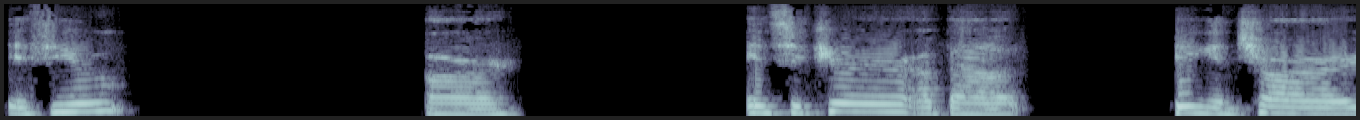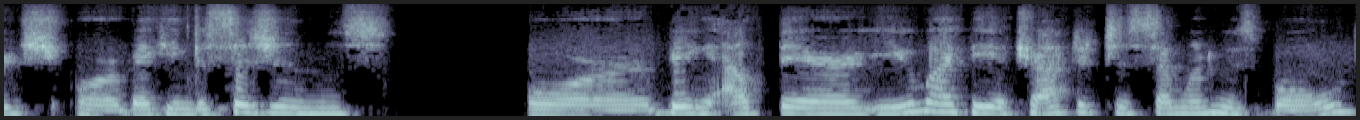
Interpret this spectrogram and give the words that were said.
if you are insecure about being in charge or making decisions or being out there, you might be attracted to someone who's bold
